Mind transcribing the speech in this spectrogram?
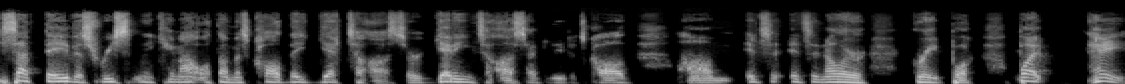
Seth Davis recently came out with them. It's called They Get to Us or Getting to Us, I believe it's called. Um, it's it's another great book. But hey,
